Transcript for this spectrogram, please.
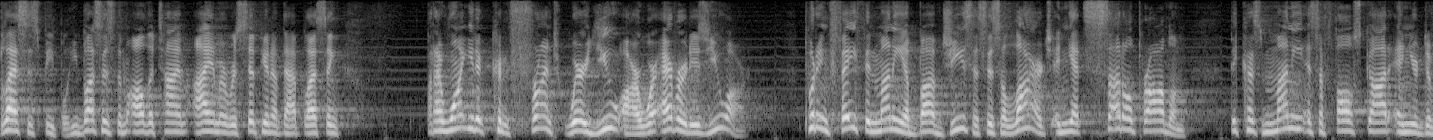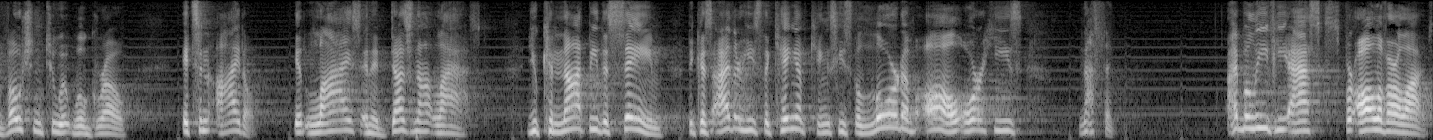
blesses people, He blesses them all the time. I am a recipient of that blessing. But I want you to confront where you are, wherever it is you are. Putting faith in money above Jesus is a large and yet subtle problem because money is a false God and your devotion to it will grow. It's an idol, it lies and it does not last. You cannot be the same because either He's the King of Kings, He's the Lord of all, or He's nothing. I believe He asks for all of our lives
